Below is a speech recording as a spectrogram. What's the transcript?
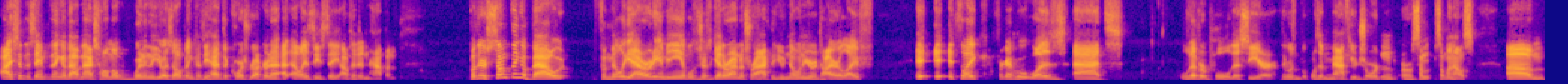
I said the same thing about Max Homa winning the U.S. Open because he had the course record at, at LACC. Obviously, it didn't happen. But there's something about familiarity and being able to just get around a track that you know in your entire life. It, it, it's like, forget who it was at Liverpool this year. I think it was was it Matthew Jordan or some someone else. Um,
